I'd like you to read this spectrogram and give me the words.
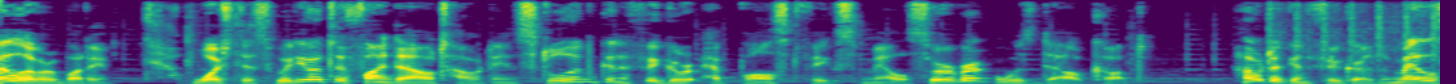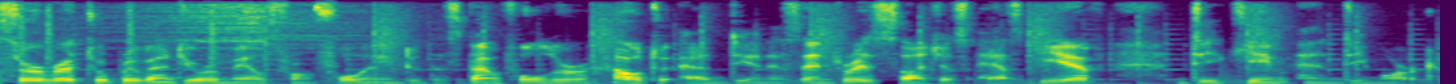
Hello everybody! Watch this video to find out how to install and configure a postfix mail server with Dovecot. How to configure the mail server to prevent your emails from falling into the spam folder, how to add DNS entries such as SPF, DKIM and DMARC.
